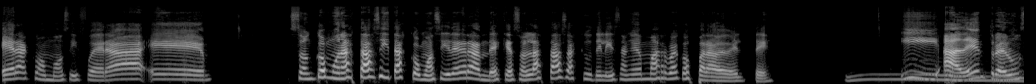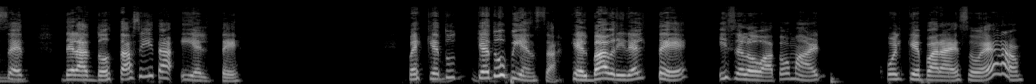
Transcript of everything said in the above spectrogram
era como si fuera, eh, son como unas tacitas como así de grandes, que son las tazas que utilizan en Marruecos para beber té. Y adentro era un mm. set de las dos tacitas y el té. Pues, ¿qué tú, ¿qué tú piensas? Que él va a abrir el té y se lo va a tomar porque para eso era.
